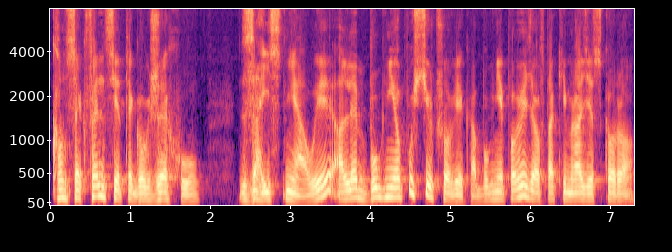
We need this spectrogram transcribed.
konsekwencje tego grzechu zaistniały, ale Bóg nie opuścił człowieka. Bóg nie powiedział w takim razie, skoro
